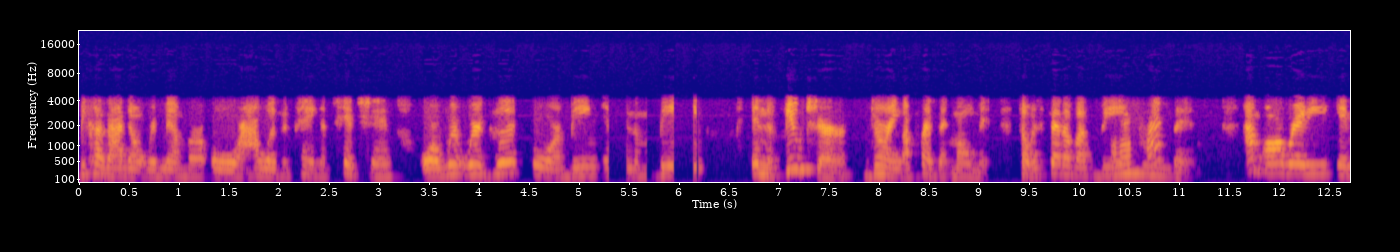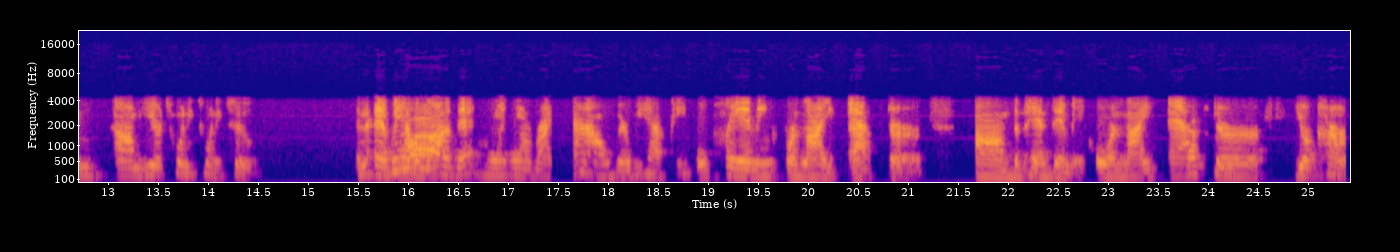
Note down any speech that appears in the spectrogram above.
because I don't remember, or I wasn't paying attention, or we're we're good for being in the being in the future during a present moment. So instead of us being mm-hmm. present, I'm already in um, year 2022. And, and we have wow. a lot of that going on right now where we have people planning for life after um, the pandemic or life after your current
